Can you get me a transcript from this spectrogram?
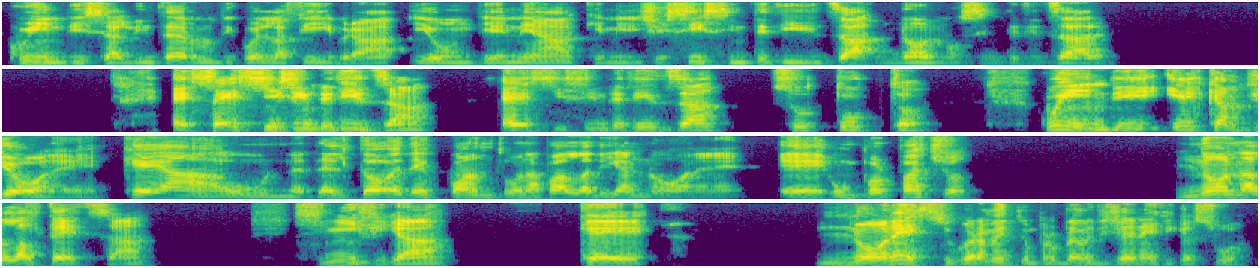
Quindi se all'interno di quella fibra io ho un DNA che mi dice sì, sintetizza, no, non sintetizzare. E se si sintetizza, e si sintetizza su tutto. Quindi il campione che ha un deltoide quanto una palla di cannone e un polpaccio non all'altezza, significa che non è sicuramente un problema di genetica il suo,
